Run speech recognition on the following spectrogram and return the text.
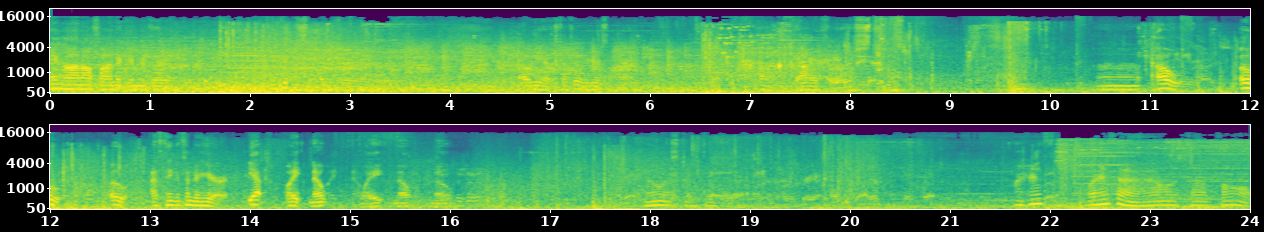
Hang on, I'll find it. Give me the. I think it's over. Oh yeah, it's up over here somewhere. I don't die first. Uh oh, oh, oh! I think it's under here. Yep. Wait, no, Wait, nope, nope. No, it's not there. Where, where the hell is that vault?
